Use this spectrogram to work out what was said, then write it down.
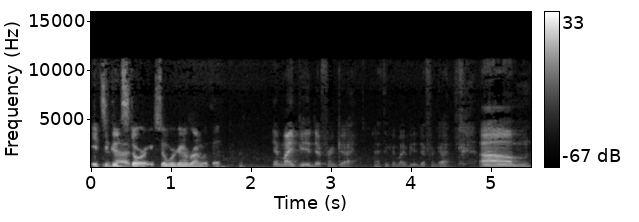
it's a good not- story, so we're gonna run with it. It might be a different guy. I think it might be a different guy. Um,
